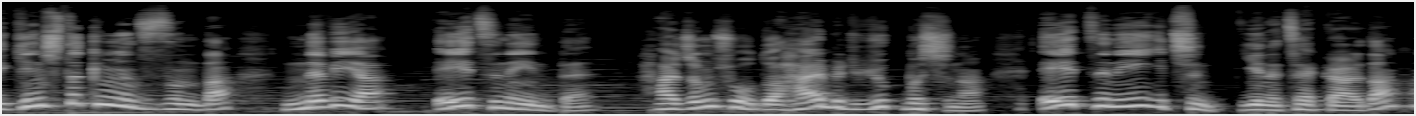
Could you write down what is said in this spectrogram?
İkinci takım yıldızında Navia E yeteneğinde harcamış olduğu her bir yük başına E yeteneği için yine tekrardan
